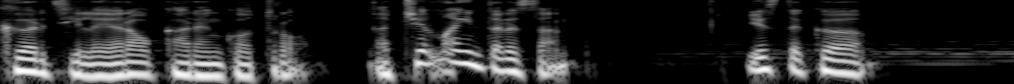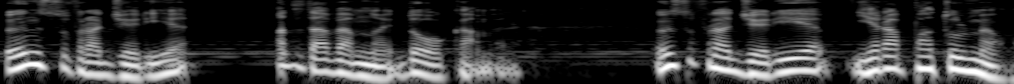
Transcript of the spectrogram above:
Cărțile erau care încotro. Dar cel mai interesant este că în sufragerie, atât aveam noi, două camere, în sufragerie era patul meu.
